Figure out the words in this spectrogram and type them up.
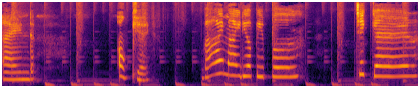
And okay. Bye my dear people. Take care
